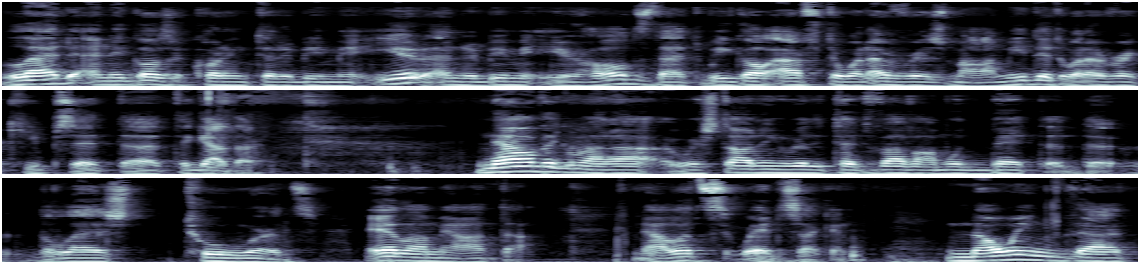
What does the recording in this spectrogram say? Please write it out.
lead, and it goes according to Rabbi Meir, and Rabbi Meir holds that we go after whatever is ma'amidit, whatever keeps it uh, together. Now the Gemara, we're starting really Tetvav Amud Bet, the, the last two words. Ela me'ata. Now let's wait a second. Knowing that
